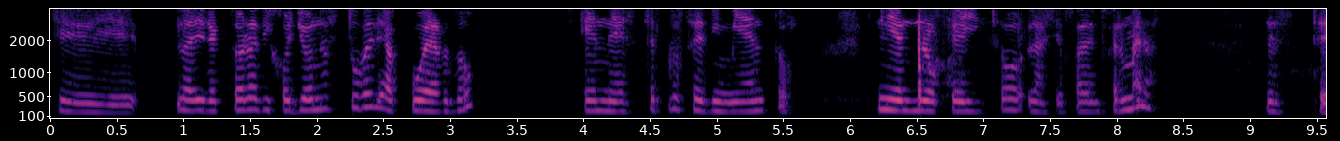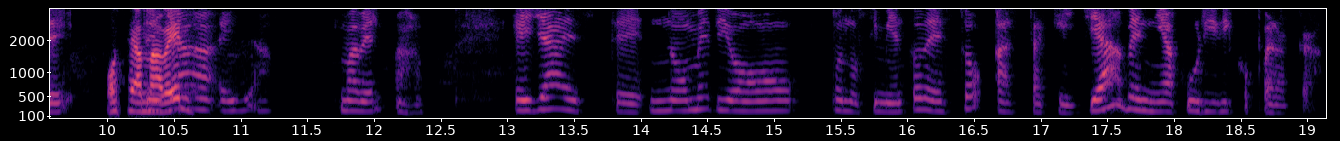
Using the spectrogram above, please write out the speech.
que la directora dijo, yo no estuve de acuerdo en este procedimiento, ni en lo que hizo la jefa de enfermeras. Este, o sea, Mabel. Ella, Mabel, ajá. Ella este, no me dio conocimiento de esto hasta que ya venía jurídico para acá.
